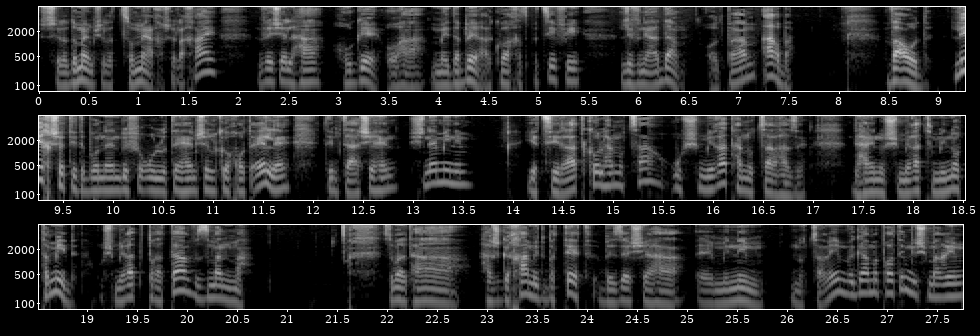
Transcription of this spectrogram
של הדומם, של הצומח, של החי, ושל ההוגה או המדבר, הכוח הספציפי לבני אדם. עוד פעם, ארבע. ועוד, לכשתתבונן בפעולותיהם של כוחות אלה, תמצא שהן שני מינים. יצירת כל הנוצר ושמירת הנוצר הזה. דהיינו שמירת מינו תמיד, ושמירת פרטיו זמן מה. זאת אומרת, ההשגחה מתבטאת בזה שהמינים נוצרים וגם הפרטים נשמרים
